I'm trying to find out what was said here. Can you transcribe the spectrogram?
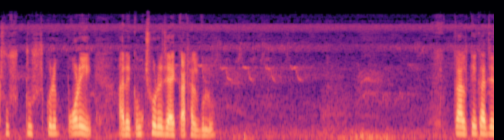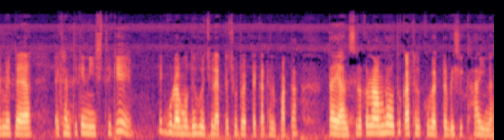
ঠুস ঠুস করে পড়ে আর এরকম ছড়ে যায় কাঁঠালগুলো। কালকে কাজের মেয়েটা এখান থেকে নিচ থেকে, এই গুড়ার মধ্যে হয়েছিল একটা ছোট একটা কাঁঠাল পাকা, তাই আনছিল, কারণ আমরাও তো কাঁঠাল খুব একটা বেশি খাই না।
